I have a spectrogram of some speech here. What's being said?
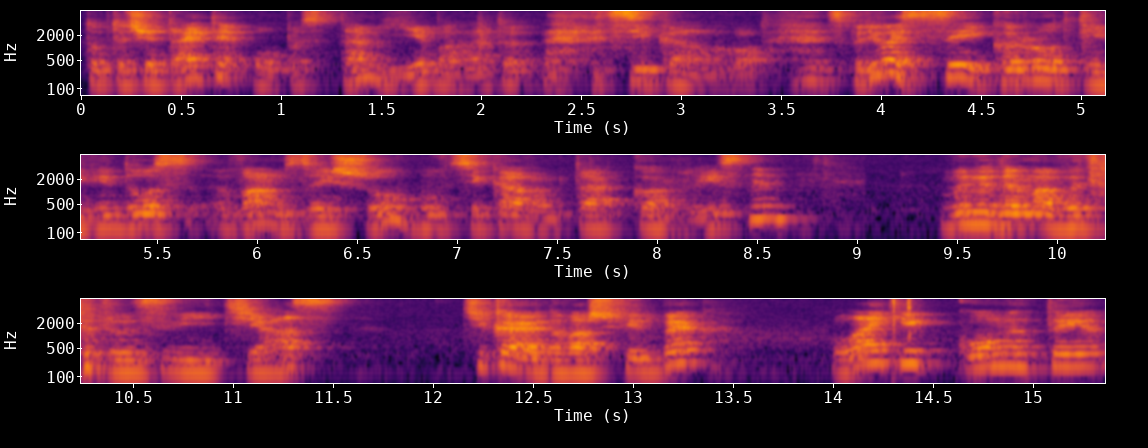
Тобто читайте опис, там є багато цікавого. Сподіваюсь, цей короткий відос вам зайшов, був цікавим та корисним. Ви не дарма витратили свій час. Чекаю на ваш фідбек, лайки, коменти,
